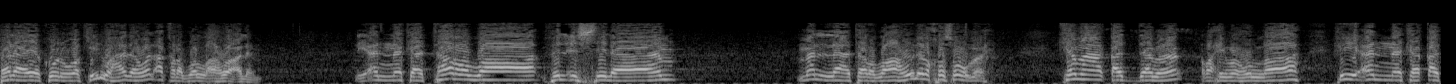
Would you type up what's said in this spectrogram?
فلا يكون وكيل وهذا هو الأقرب والله أعلم. لأنك ترضى في الاستلام من لا ترضاه للخصومة. كما قدم رحمه الله في أنك قد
